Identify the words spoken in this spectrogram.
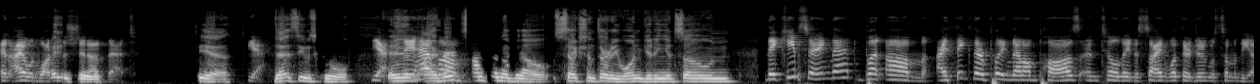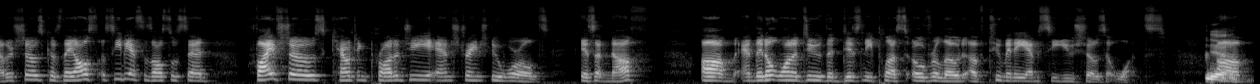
and I would watch I the shit out of that. Yeah. Yeah. That seems cool. Yeah, And they have. I heard Um, something about Section Thirty One getting its own. they keep saying that, but um, I think they're putting that on pause until they decide what they're doing with some of the other shows. Because they also CBS has also said five shows, counting Prodigy and Strange New Worlds, is enough. Um, and they don't want to do the Disney Plus overload of too many MCU shows at once. Yeah. Um,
